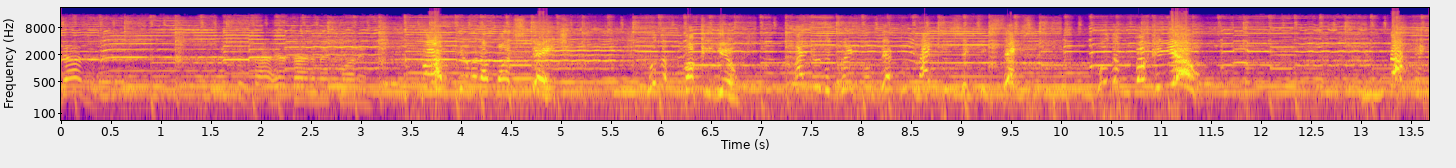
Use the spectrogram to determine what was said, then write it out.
doesn't. He's just out here trying to make money. Bob Dylan up on stage. Who the fuck are you? I knew the Grateful Dead from 1966. Who the fuck are you? You nothing.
